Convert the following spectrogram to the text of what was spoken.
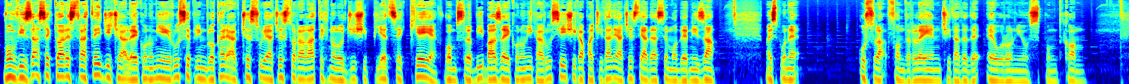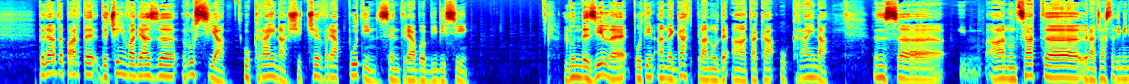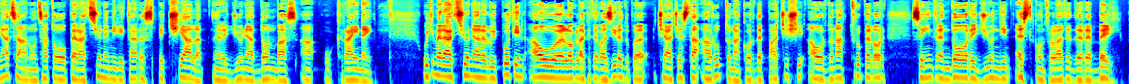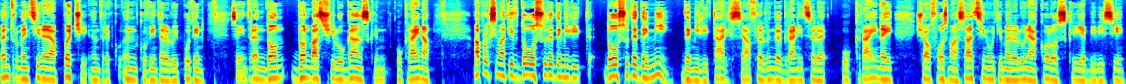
Vom viza sectoare strategice ale economiei ruse prin blocarea accesului acestora la tehnologii și piețe cheie. Vom slăbi baza economică a Rusiei și capacitatea acesteia de a se moderniza, mai spune Ursula von der Leyen, citată de euronews.com. Pe de altă parte, de ce invadează Rusia, Ucraina și ce vrea Putin, se întreabă BBC. Luni de zile, Putin a negat planul de a ataca Ucraina, însă a anunțat în această dimineață a anunțat o operațiune militară specială în regiunea Donbass a Ucrainei. Ultimele acțiuni ale lui Putin au loc la câteva zile după ce acesta a rupt un acord de pace și a ordonat trupelor să intre în două regiuni din est controlate de rebeli pentru menținerea păcii, între, în cuvintele lui Putin, să intre în Don, Donbass și Lugansk în Ucraina. Aproximativ 200 de, milit- 200 de mii de militari se află lângă granițele Ucrainei și au fost masați în ultimele luni acolo, scrie BBC.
